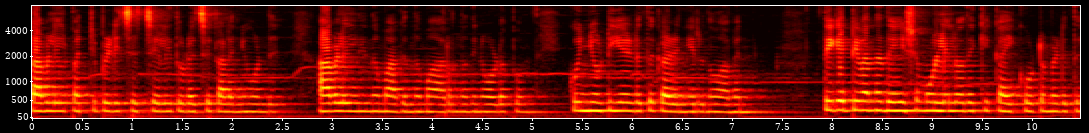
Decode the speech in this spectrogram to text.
കവളിൽ പറ്റിപ്പിടിച്ച ചെളി തുടച്ച് കളഞ്ഞുകൊണ്ട് അവളിൽ നിന്നും അകന്നു മാറുന്നതിനോടൊപ്പം കുഞ്ഞുട്ടിയെ എടുത്ത് കഴിഞ്ഞിരുന്നു അവൻ. തികട്ടി വന്ന ദേഷ്യം ഉള്ളിലൊതുക്കി കൈക്കോട്ടുമെടുത്ത്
